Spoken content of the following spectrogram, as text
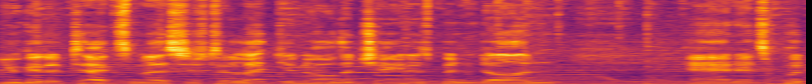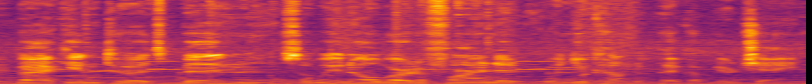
you get a text message to let you know the chain has been done and it's put back into its bin so we know where to find it when you come to pick up your chain.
